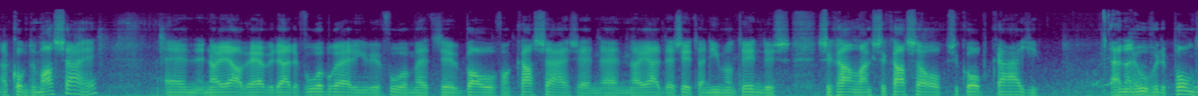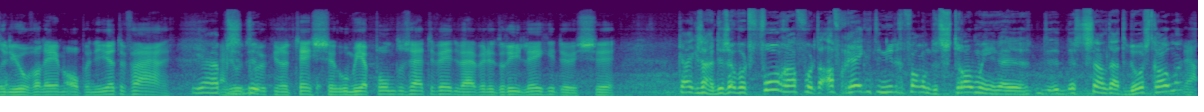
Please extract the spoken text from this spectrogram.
dan komt de massa. Hè? En nou ja, we hebben daar de voorbereidingen weer voor met het bouwen van kassa's. En, en nou ja, daar zit dan niemand in. Dus ze gaan langs de kassa op, ze kopen kaartje. En dan hoeven de ponten die hoeven alleen maar op en neer te varen. Ja, en hoe drukker het is, hoe meer ponten zetten we in. We hebben er drie liggen, dus... Uh, Kijk eens aan, dus er wordt vooraf wordt er afgerekend in ieder geval om de stroming, uh, de, de snelheid te doorstromen. Ja.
